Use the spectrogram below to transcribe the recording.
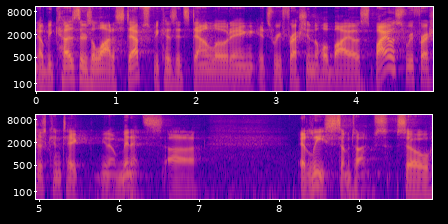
Now, because there's a lot of steps, because it's downloading, it's refreshing the whole BIOS. BIOS refreshes can take you know minutes, uh, at least sometimes. So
